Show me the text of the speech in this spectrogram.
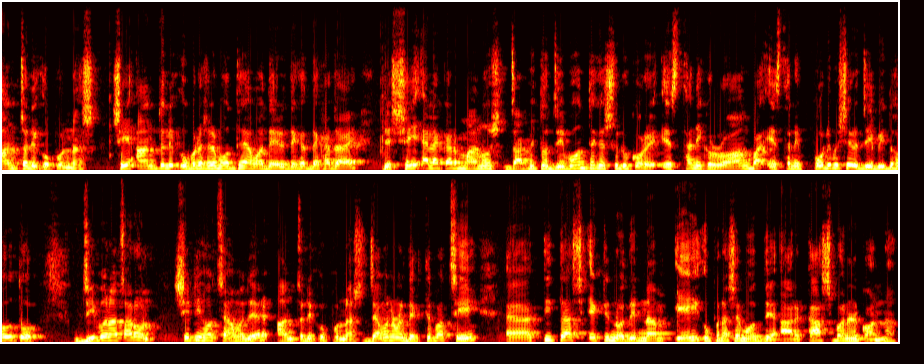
আঞ্চলিক উপন্যাস। সেই আঞ্চলিক উপন্যাসের মধ্যে আমাদের দেখা দেখা যায় যে সেই এলাকার মানুষ যাপিত জীবন থেকে শুরু করে স্থানিক রং বা স্থানিক পরিবেশের যে বিধৌত জীবনাচরণ, সেটি হচ্ছে আমাদের আঞ্চলিক উপন্যাস। যেমন আমরা দেখতে পাচ্ছি তিতাস একটি নদীর নাম এই উপন্যাসের মধ্যে, আর কাশবনের কন্যা।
